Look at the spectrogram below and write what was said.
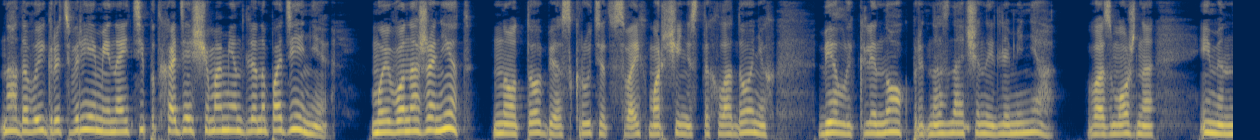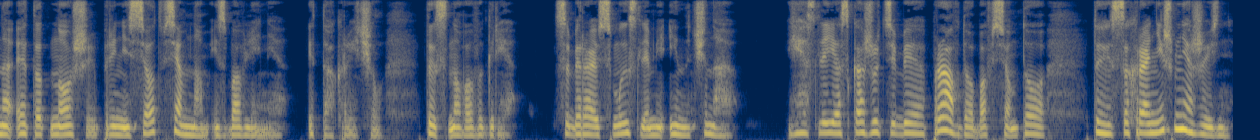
Надо выиграть время и найти подходящий момент для нападения — Моего ножа нет, но Тобиас крутит в своих морщинистых ладонях белый клинок, предназначенный для меня. Возможно, именно этот нож и принесет всем нам избавление. Итак, Рэйчел, ты снова в игре. Собираюсь с мыслями и начинаю. Если я скажу тебе правду обо всем, то ты сохранишь мне жизнь?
